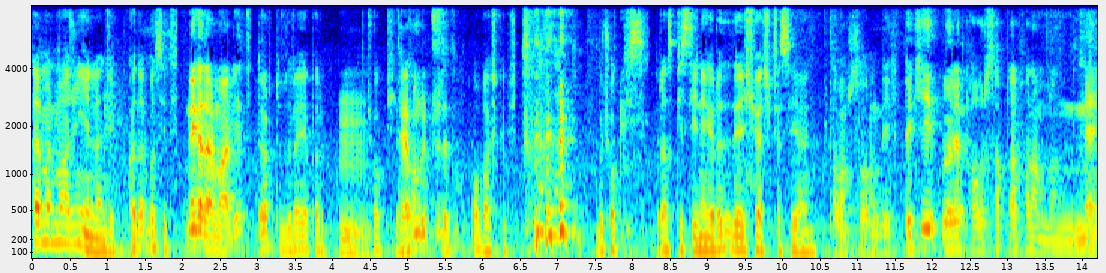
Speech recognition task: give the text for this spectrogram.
Termal macun yenilenecek. Bu kadar basit. Ne kadar maliyet? 400 lira yaparım. Hmm. Çok şey. Telefonda 300 dedin. O başka bir şey. Bu çok pis. Biraz pisliğine göre de değişiyor açıkçası yani. Tamam sorun değil. Peki böyle power supply falan buna ne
